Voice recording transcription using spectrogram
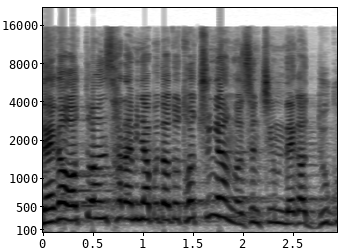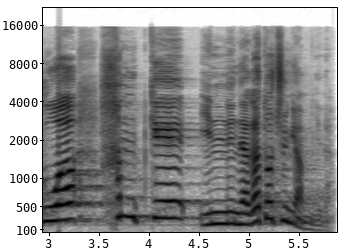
내가 어떠한 사람이냐보다도 더 중요한 것은 지금 내가 누구와 함께 있느냐가 더 중요합니다.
